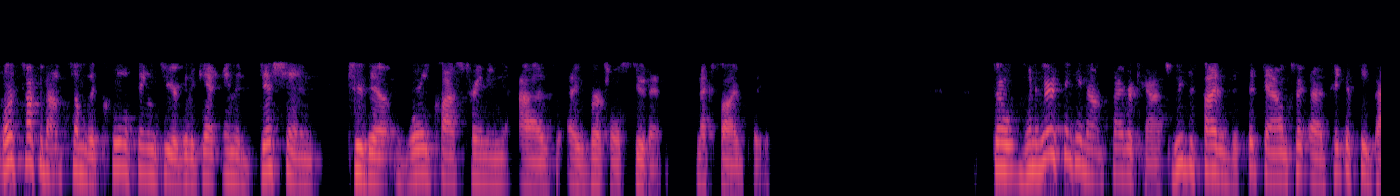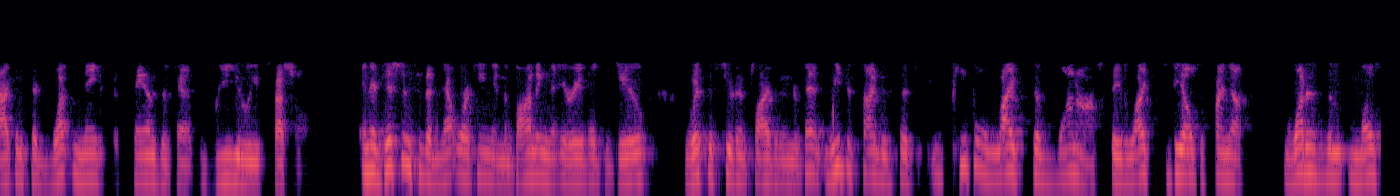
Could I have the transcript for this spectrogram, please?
So let's talk about some of the cool things you're going to get in addition to the world-class training as a virtual student. Next slide, please. So when we were thinking about Cybercast, we decided to sit down, to, uh, take a seat back and said, what makes a SANS event really special? In addition to the networking and the bonding that you're able to do with the students live at an event, we decided that people like the one-offs. They like to be able to find out what is the most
